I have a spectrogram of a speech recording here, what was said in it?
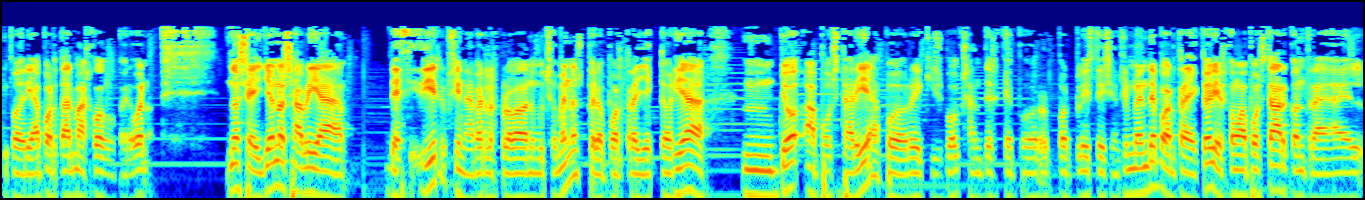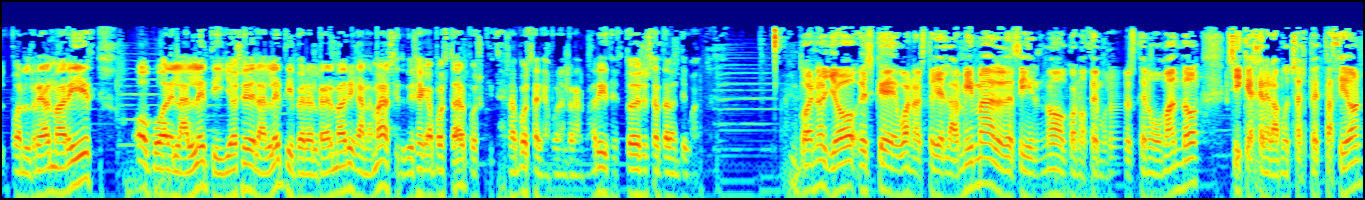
y podría aportar más juego, pero bueno, no sé, yo no sabría decidir sin haberlos probado ni mucho menos, pero por trayectoria yo apostaría por Xbox antes que por, por PlayStation, simplemente por trayectoria. Es como apostar contra el, por el Real Madrid o por el Atleti. Yo soy del Atleti, pero el Real Madrid gana más. Si tuviese que apostar, pues quizás apostaría por el Real Madrid. Esto es exactamente igual. Bueno, yo es que, bueno, estoy en las mismas, es decir, no conocemos este nuevo mando, sí que genera mucha expectación,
